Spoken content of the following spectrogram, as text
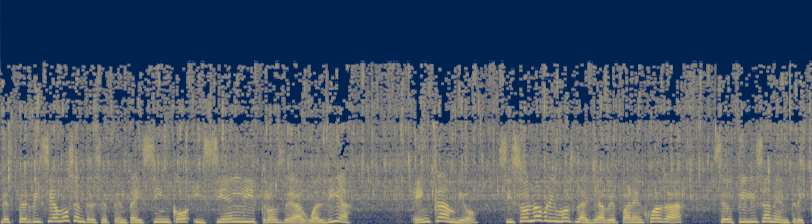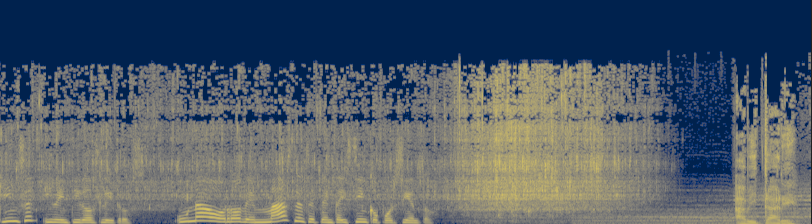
desperdiciamos entre 75 y 100 litros de agua al día. En cambio, si solo abrimos la llave para enjuagar, se utilizan entre 15 y 22 litros, un ahorro de más del 75%. Habitare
